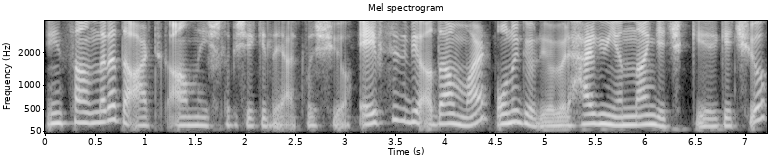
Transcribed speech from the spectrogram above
insanlara da artık anlayışlı bir şekilde yaklaşıyor. Evsiz bir adam var onu görüyor böyle her gün yanından geç, geçiyor.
